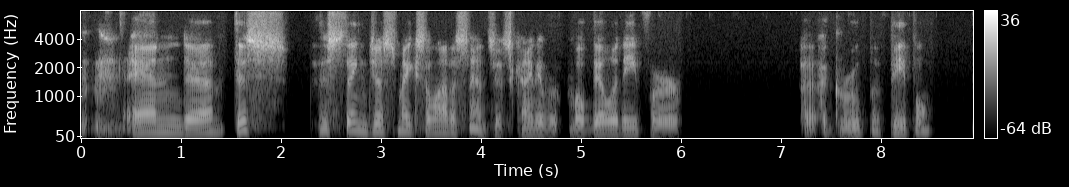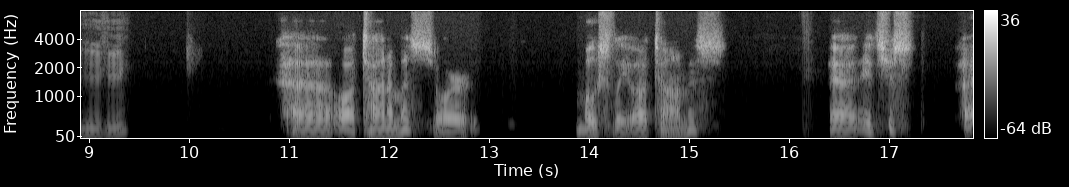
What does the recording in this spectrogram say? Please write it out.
And uh, this this thing just makes a lot of sense. It's kind of mobility for a, a group of people, Mm-hmm. uh, autonomous or mostly autonomous. Uh, it's just uh,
